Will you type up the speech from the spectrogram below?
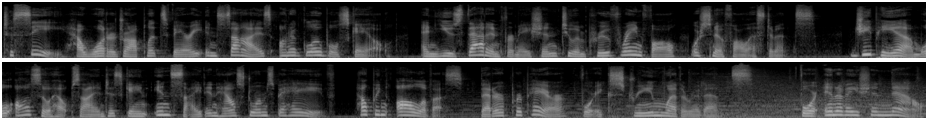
to see how water droplets vary in size on a global scale and use that information to improve rainfall or snowfall estimates. GPM will also help scientists gain insight in how storms behave, helping all of us better prepare for extreme weather events. For Innovation Now,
